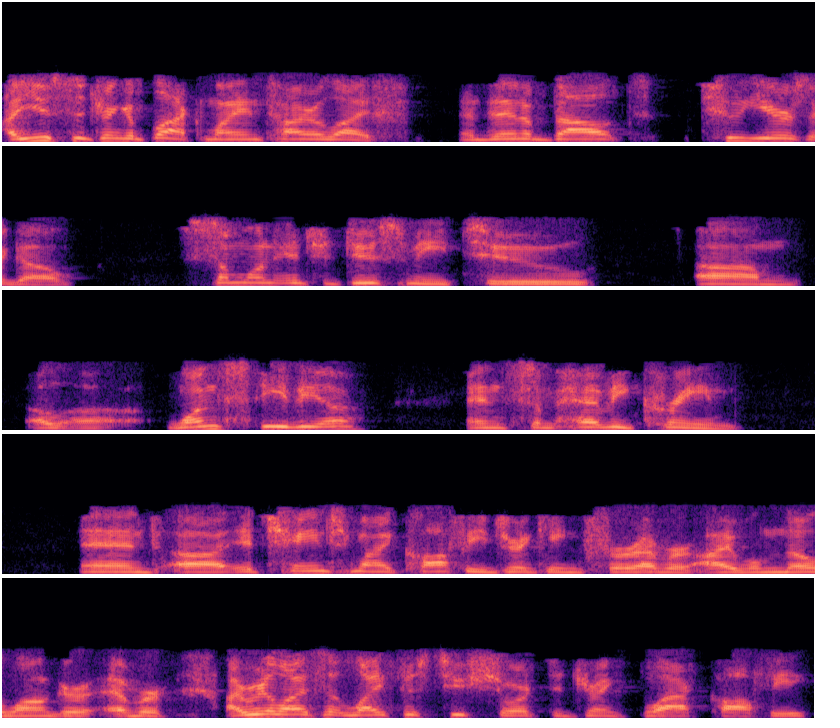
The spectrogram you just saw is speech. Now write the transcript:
I used to drink it black my entire life. And then about two years ago, someone introduced me to um, uh, one stevia and some heavy cream. And uh, it changed my coffee drinking forever. I will no longer ever. I realized that life is too short to drink black coffee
